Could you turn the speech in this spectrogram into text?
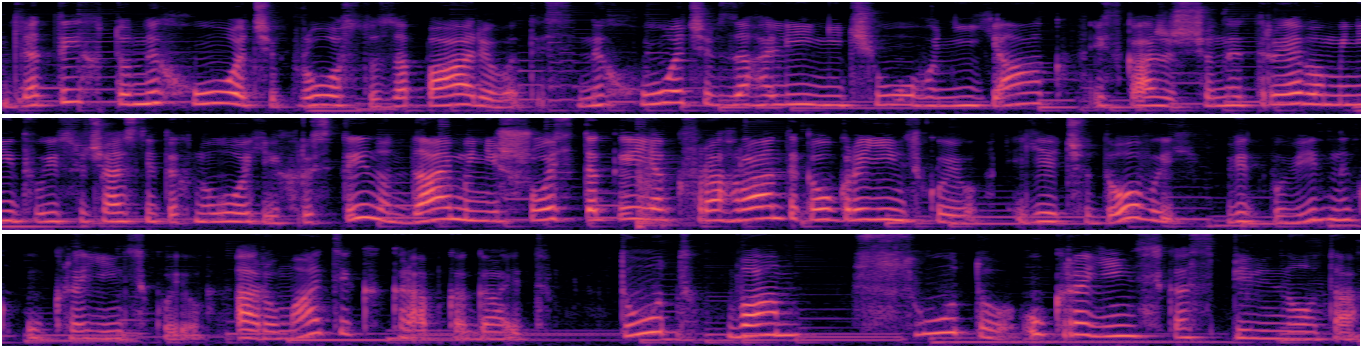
для тих, хто не хоче просто запарюватись, не хоче взагалі нічого, ніяк, і скаже, що не треба мені твої сучасні технології, Христино, дай мені щось таке, як фрагрантика українською. Є чудовий відповідник українською aromatic.guide. Тут вам суто українська спільнота.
